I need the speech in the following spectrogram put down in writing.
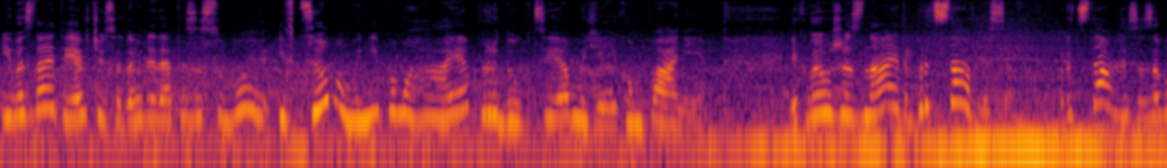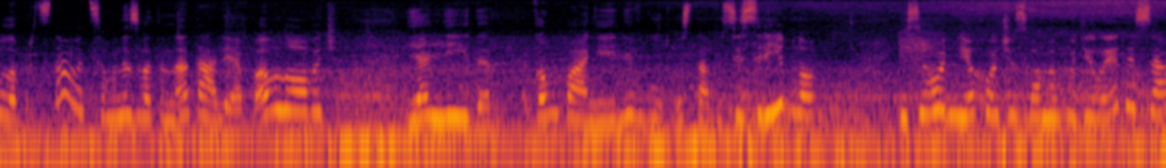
І ви знаєте, я вчуся доглядати за собою, і в цьому мені допомагає продукція моєї компанії. Як ви вже знаєте, представлюся. Представлюся, забула представитися. Мене звати Наталія Павлович. Я лідер компанії Лівгуд у статусі срібло. І сьогодні я хочу з вами поділитися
